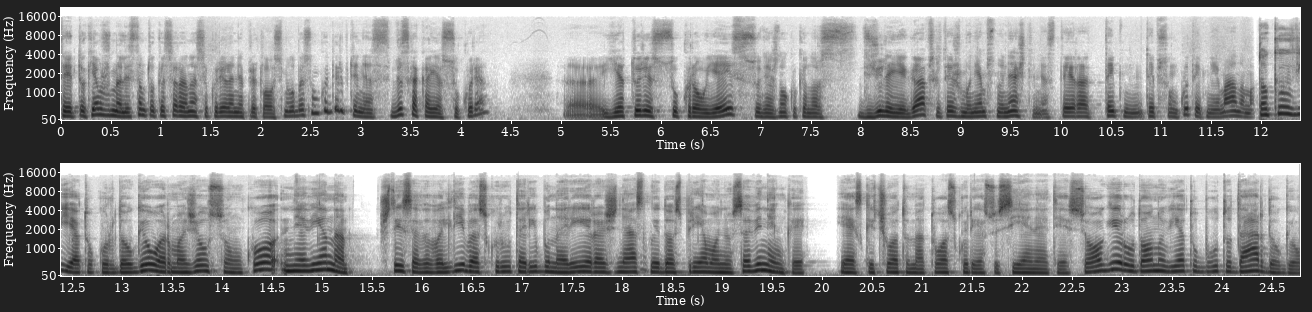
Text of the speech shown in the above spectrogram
tai tokiems žurnalistams tokiuose rajonuose, kurie yra nepriklausomi, labai sunku dirbti, nes viską, ką jie sukuria, e, jie turi su kraujais, su nežinau kokia nors didžiulė jėga apskritai žmonėms nunešti, nes tai yra taip, taip sunku, taip neįmanoma. Tokių vietų, kur daugiau ar mažiau sunku, ne viena. Štai savivaldybės, kurių tarybų nariai yra žiniasklaidos priemonių savininkai. Jei skaičiuotume tuos, kurie susiję netiesiogiai, raudonų vietų būtų dar daugiau.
